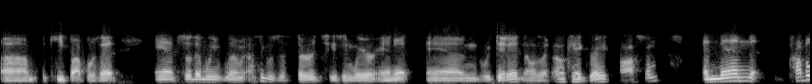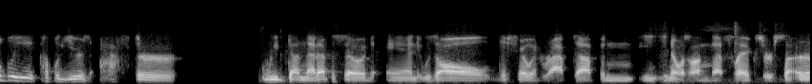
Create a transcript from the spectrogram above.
um, keep up with it. And so then we, when I think it was the third season, we were in it and we did it, and I was like, okay, great, awesome. And then probably a couple years after we'd done that episode, and it was all the show had wrapped up, and you know it was on Netflix or, so, or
